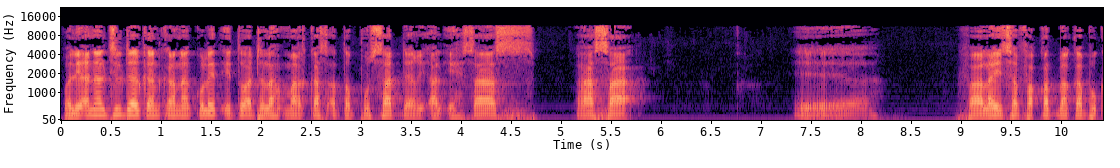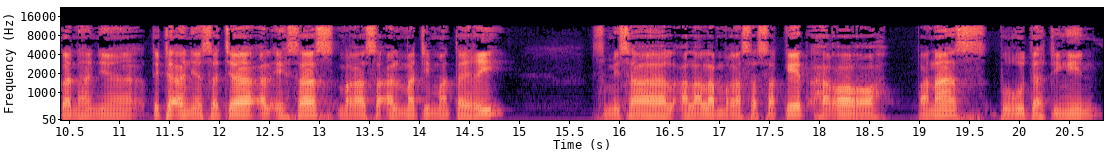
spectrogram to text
Wali anal jildakan karena kulit itu adalah markas atau pusat dari al-ihsas rasa. Ya. Falaisa faqat maka bukan hanya tidak hanya saja al-ihsas merasa al-madi materi semisal al-alam merasa sakit, hararah panas, burudah dingin.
